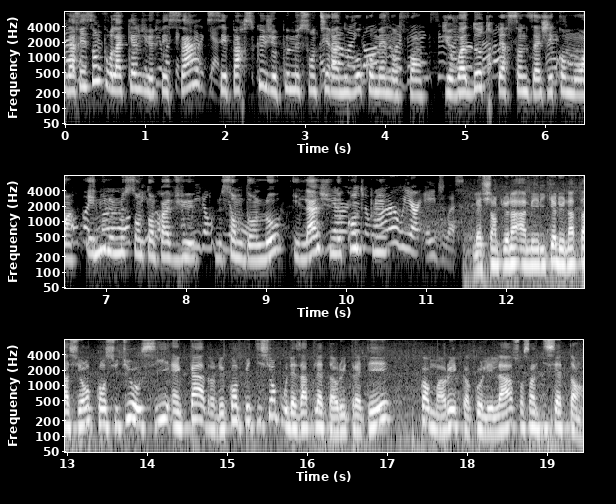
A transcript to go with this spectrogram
La raison pour laquelle je fais ça, c'est parce que je peux me sentir à nouveau comme un enfant. Je vois d'autres personnes âgées comme moi et nous ne nous sentons pas vieux. Nous sommes dans l'eau et l'âge ne compte plus. Les championnats américains de natation constituent aussi un cadre de compétition pour des athlètes retraités comme Rick Kolela, 77 ans.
